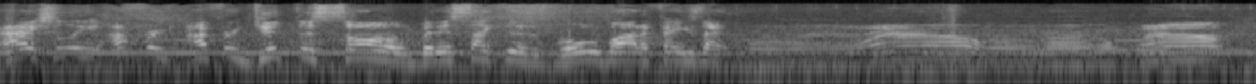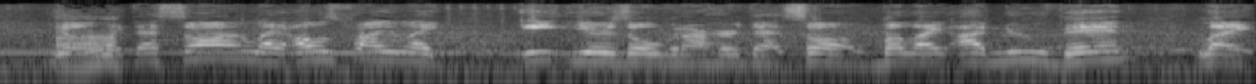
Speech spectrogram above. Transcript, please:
actually, I, for, I forget the song, but it's like this robot effect. It's like, yo, Uh-huh. like that song. Like I was probably like eight years old when I heard that song, but like I knew then, like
